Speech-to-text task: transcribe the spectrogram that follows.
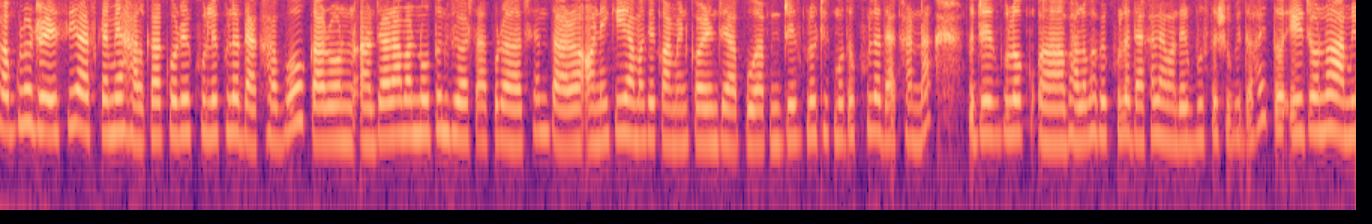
সবগুলো ড্রেসই আজকে আমি হালকা করে খুলে খুলে দেখাবো। কারণ যারা আমার নতুন ভিউয়ার্স আপুরা আছেন, তারা অনেকেই আমাকে কমেন্ট করেন যে, আপু, আপনি ড্রেসগুলো ঠিকমতো খুলে দেখান না। তো ড্রেসগুলো ভালোভাবে খুলে দেখালে আমাদের বুঝতে সুবিধা হয়। তো এই জন্য আমি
